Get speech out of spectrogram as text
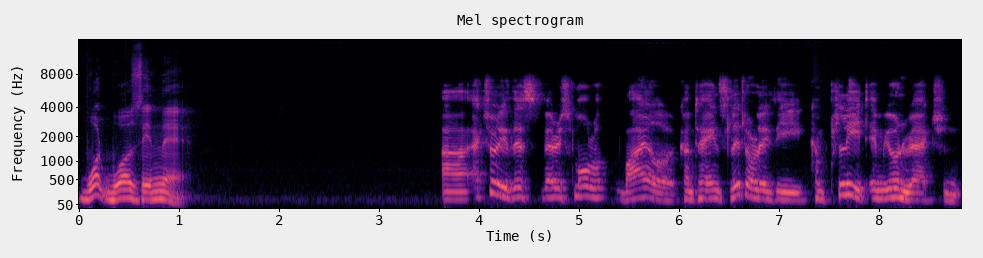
What was in there? Uh, actually, this very small vial contains literally the complete immune reaction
